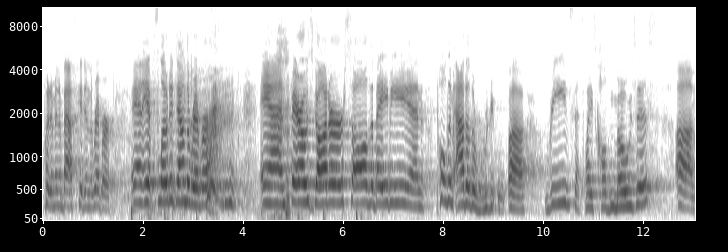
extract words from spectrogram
Put him in a basket in the river. And it floated down the river. and Pharaoh's daughter saw the baby and pulled him out of the uh, reeds. That's why he's called Moses. Um,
